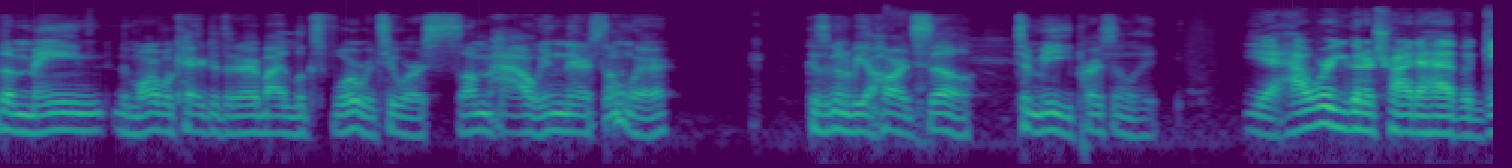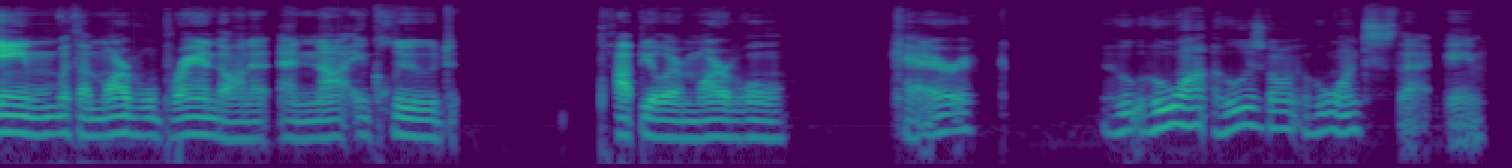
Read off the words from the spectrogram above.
the main the marvel characters that everybody looks forward to are somehow in there somewhere because it's going to be a hard sell to me personally Yeah, how are you going to try to have a game with a Marvel brand on it and not include popular Marvel character? Who who want who is going who wants that game?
